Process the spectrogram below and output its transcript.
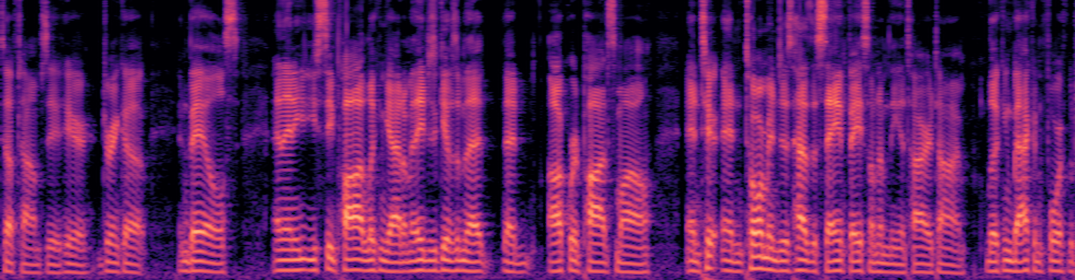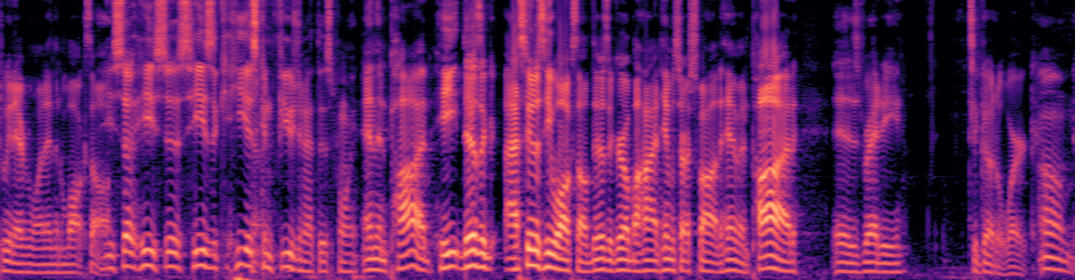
"Tough times, dude. Here, drink up." And bails. And then you see Pod looking at him, and he just gives him that that awkward Pod smile. And Tyr- and Tormund just has the same face on him the entire time, looking back and forth between everyone, and then walks off. He's so he's just he's he is confusion at this point. And then Pod, he there's a as soon as he walks off, there's a girl behind him starts smiling at him, and Pod is ready to go to work. Um,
